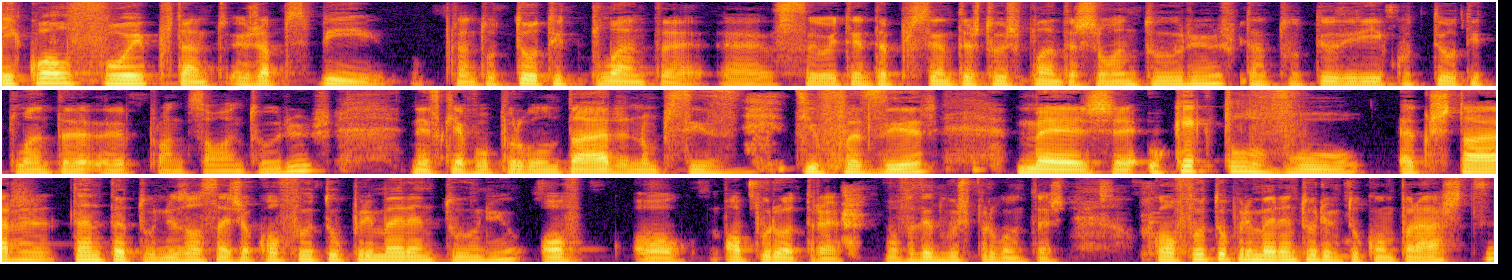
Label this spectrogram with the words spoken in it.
E qual foi, portanto, eu já percebi, portanto, o teu tipo de planta, uh, se 80% das tuas plantas são antúrios, portanto, eu diria que o teu tipo de planta, uh, pronto, são antúrios, nem sequer vou perguntar, não preciso de o fazer, mas uh, o que é que te levou a gostar tanto de antúrios? Ou seja, qual foi o teu primeiro antúrio, ou, ou, ou por outra, vou fazer duas perguntas, qual foi o teu primeiro antúrio que tu compraste,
